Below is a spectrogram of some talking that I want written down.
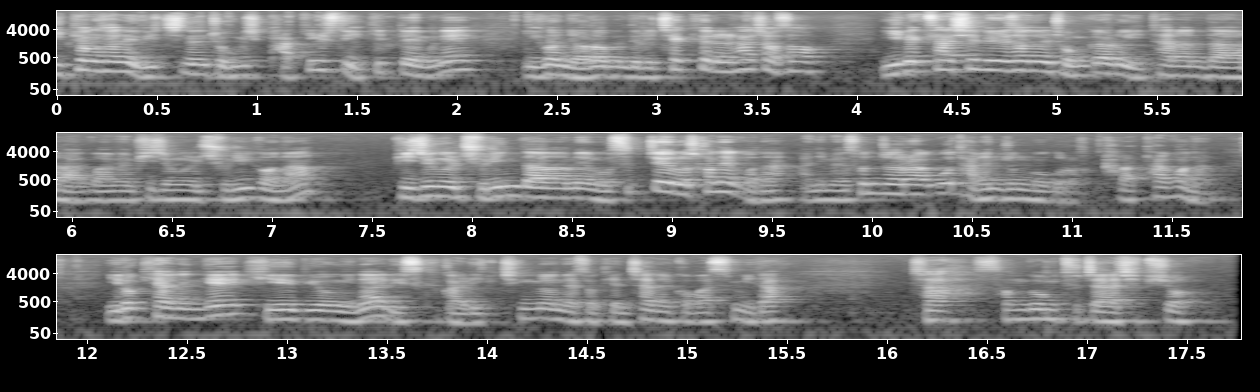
이평선의 위치는 조금씩 바뀔 수 있기 때문에 이건 여러분들이 체크를 하셔서 241선을 종가로 이탈한다라고 하면 비중을 줄이거나 비중을 줄인 다음에 뭐 숙제로 쳐내거나 아니면 손절하고 다른 종목으로 갈아타거나 이렇게 하는 게 기회비용이나 리스크 관리 측면에서 괜찮을 것 같습니다. 자, 성공 투자하십시오.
